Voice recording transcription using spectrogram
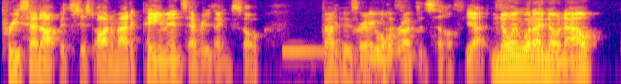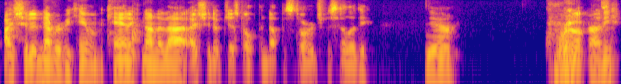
pre-set up. It's just automatic payments, everything. So that it is pretty a, well runs itself. Yeah. Knowing what I know now, I should have never became a mechanic. None of that. I should have just opened up a storage facility. yeah. Great Wow, that's- money.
